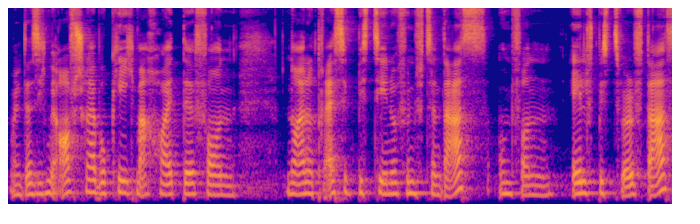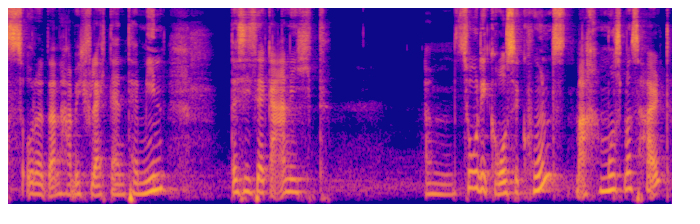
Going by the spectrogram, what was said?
Weil, dass ich mir aufschreibe, okay, ich mache heute von 9.30 Uhr bis 10.15 Uhr das und von 11 bis 12 das oder dann habe ich vielleicht einen Termin. Das ist ja gar nicht ähm, so die große Kunst. Machen muss man es halt.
